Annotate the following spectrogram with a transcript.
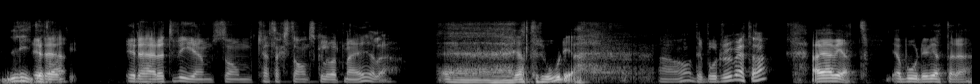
lite Är det-. Är det här ett VM som Kazakstan skulle varit med i eller? Eh, jag tror det. Ja, det borde du veta. Ja, jag vet. Jag borde veta det.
